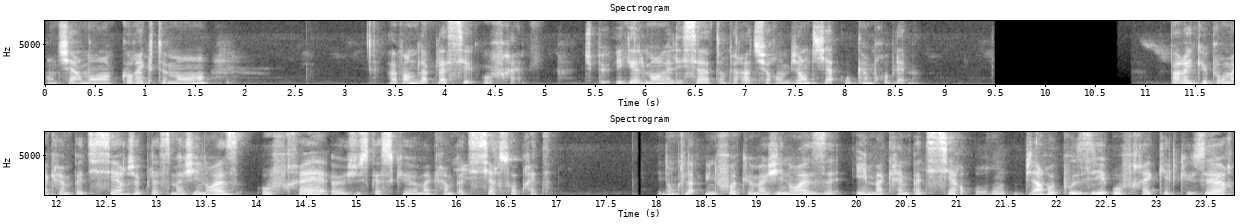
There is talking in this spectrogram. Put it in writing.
entièrement correctement avant de la placer au frais. Tu peux également la laisser à température ambiante, il n'y a aucun problème. Pareil que pour ma crème pâtissière, je place ma génoise au frais euh, jusqu'à ce que ma crème pâtissière soit prête. Et donc là, une fois que ma génoise et ma crème pâtissière auront bien reposé au frais quelques heures,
